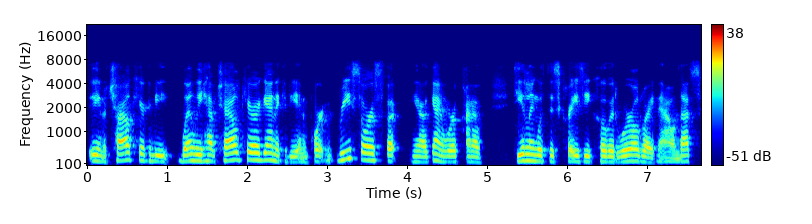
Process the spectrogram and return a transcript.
you know, childcare can be when we have childcare again. It could be an important resource, but you know, again, we're kind of dealing with this crazy COVID world right now, and that's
